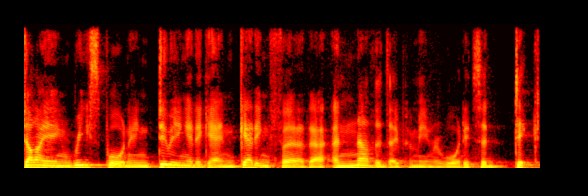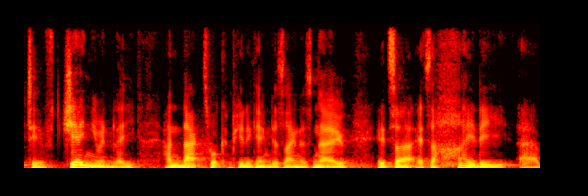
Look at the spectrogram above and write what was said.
dying, respawning, doing it again, getting further, another dopamine reward. It's addictive, genuinely, and that's what computer game designers know. It's a, it's a highly uh,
